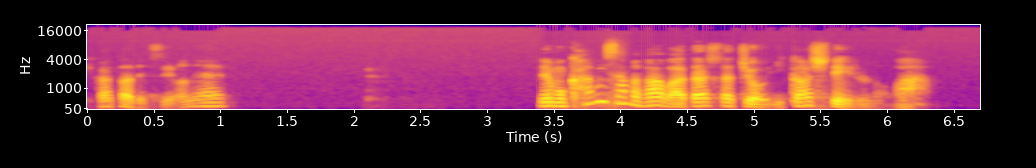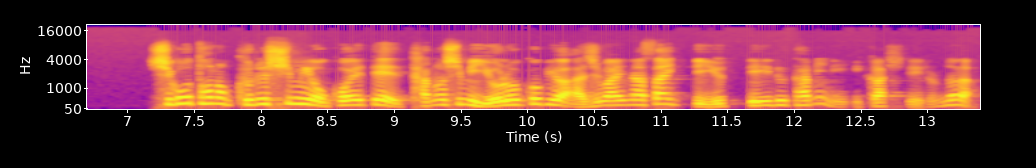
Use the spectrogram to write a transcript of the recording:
き方ですよね。でも神様が私たちを生かしているのは、仕事の苦しみを超えて楽しみ、喜びを味わいなさいって言っているために生かしているのでは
